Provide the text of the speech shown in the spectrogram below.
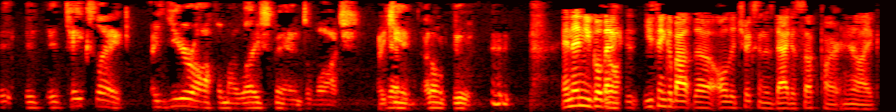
it, it, it takes like a year off of my lifespan to watch. I Yeah. can't. I don't do it. and then you go back, you think about the all the tricks in his bag of suck part, and you're like,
